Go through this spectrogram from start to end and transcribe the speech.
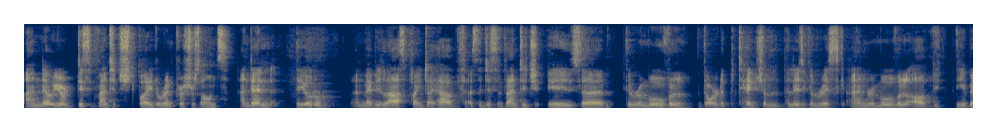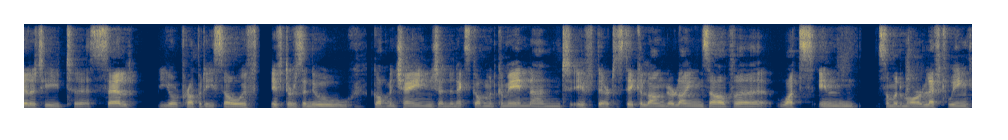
and now you're disadvantaged by the rent pressure zones. And then the other and maybe the last point I have as a disadvantage is uh, the removal or the potential political risk and removal of the ability to sell your property. So if if there's a new government change and the next government come in, and if they're to stick along their lines of uh, what's in some of the more left wing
